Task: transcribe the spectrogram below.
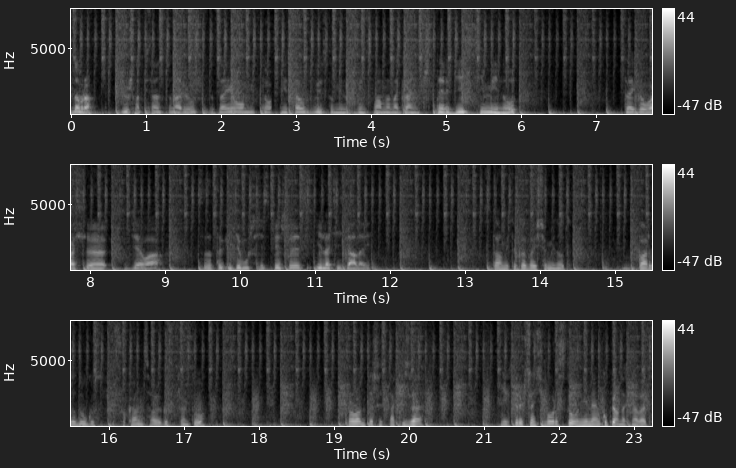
Dobra, już napisałem scenariusz. Zajęło mi to niecałe 20 minut, więc mam na nagraniu 40 minut tego właśnie dzieła. Co za tym idzie, muszę się spieszyć i lecieć dalej. Zostało mi tylko 20 minut. Bardzo długo szukałem całego sprzętu. Problem też jest taki, że niektórych części po prostu nie miałem kupionych nawet,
